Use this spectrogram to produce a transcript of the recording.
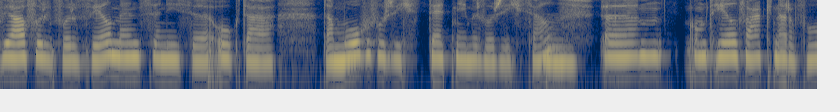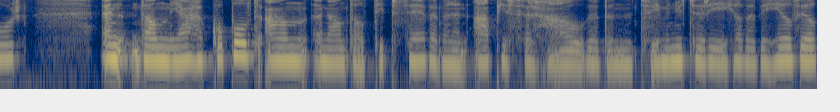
ja, voor, voor veel mensen is eh, ook dat, dat mogen voor zich, tijd nemen voor zichzelf, ehm, komt heel vaak naar voren. En dan ja, gekoppeld aan een aantal tips. Hè. We hebben een aapjesverhaal, we hebben een twee-minuten-regel, we hebben heel veel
